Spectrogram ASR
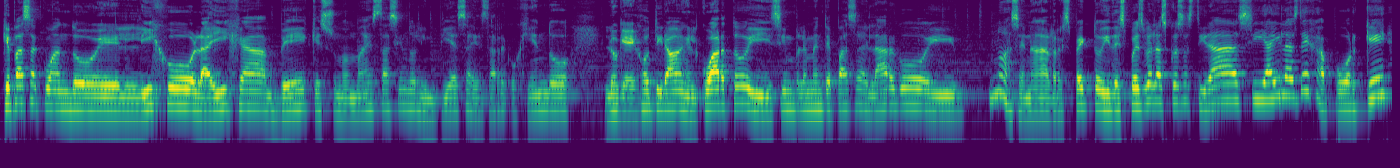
¿Qué pasa cuando el hijo o la hija ve que su mamá está haciendo limpieza y está recogiendo lo que dejó tirado en el cuarto y simplemente pasa de largo y no hace nada al respecto y después ve las cosas tiradas y ahí las deja? ¿Por qué?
